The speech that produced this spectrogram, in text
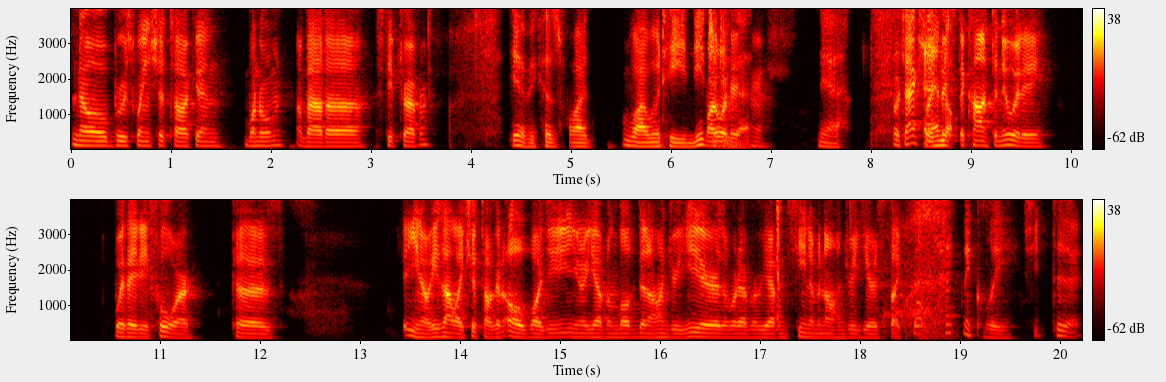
no Bruce Wayne shit talking Wonder Woman about uh Steve Trevor. Yeah, because why why would he need Why to do he? that? Yeah. Yeah. Which actually And- fixed the continuity with 84 because you know he's not like shit talking. Oh, well, you you know you haven't loved in hundred years or whatever. You haven't seen him in hundred years. It's like, well, technically she did.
